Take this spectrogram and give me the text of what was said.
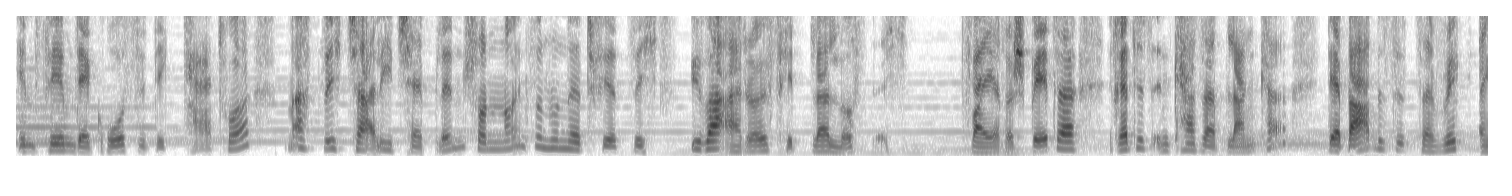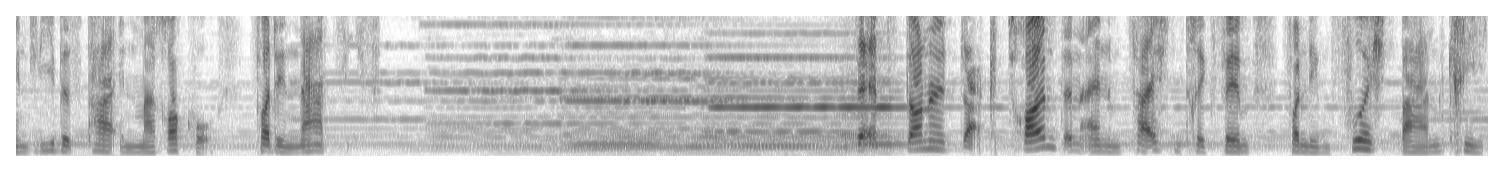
Im Film Der große Diktator macht sich Charlie Chaplin schon 1940 über Adolf Hitler lustig. Zwei Jahre später rettet in Casablanca der Barbesitzer Rick ein Liebespaar in Marokko vor den Nazis. Selbst Donald Duck träumt in einem Zeichentrickfilm von dem furchtbaren Krieg.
